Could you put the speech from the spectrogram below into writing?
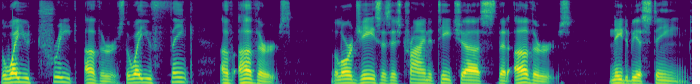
the way you treat others, the way you think of others. The Lord Jesus is trying to teach us that others need to be esteemed.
